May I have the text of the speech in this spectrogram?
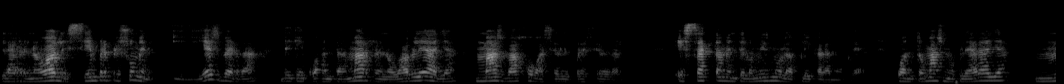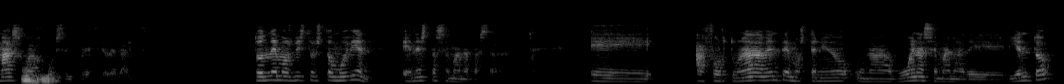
las renovables siempre presumen, y es verdad, de que cuanta más renovable haya, más bajo va a ser el precio de la luz. Exactamente lo mismo le aplica a la nuclear. Cuanto más nuclear haya, más bajo es el precio de la luz. ¿Dónde hemos visto esto muy bien? En esta semana pasada. Eh, Afortunadamente hemos tenido una buena semana de viento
